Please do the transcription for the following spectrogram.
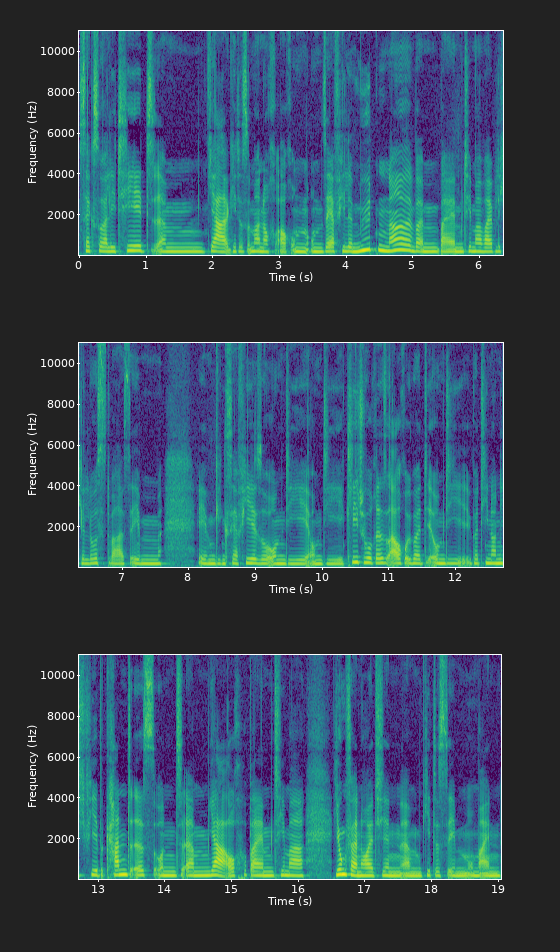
Sexualität, ähm, ja, geht es immer noch auch um, um sehr viele Mythen. Ne? Beim, beim Thema weibliche Lust war es eben eben ging es ja viel so um die, um die Klitoris, auch über die, um die, über die noch nicht viel bekannt ist. Und ähm, ja, auch beim Thema Jungfernhäutchen ähm, geht es eben um einen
